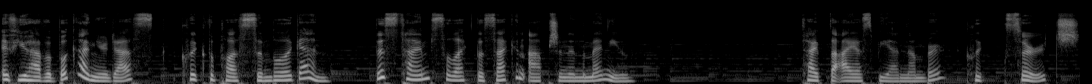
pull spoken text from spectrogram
If you have a book on your desk, click the plus symbol again. This time select the second option in the menu. Type the ISBN number, click search,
